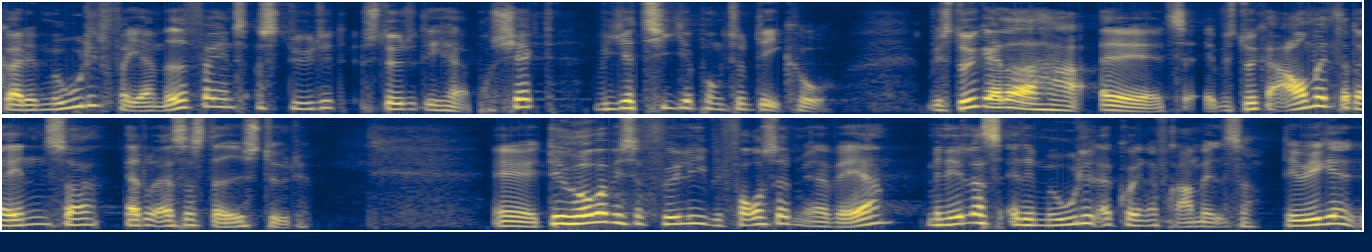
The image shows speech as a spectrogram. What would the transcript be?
gøre det muligt for jer medfans at støtte, støtte det her projekt via tier.dk. Hvis du ikke allerede har, øh, hvis du ikke har afmeldt dig derinde, så er du altså stadig støtte. Øh, det håber vi selvfølgelig, at vi fortsætter med at være, men ellers er det muligt at gå ind og fremmelde sig. Det er jo ikke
